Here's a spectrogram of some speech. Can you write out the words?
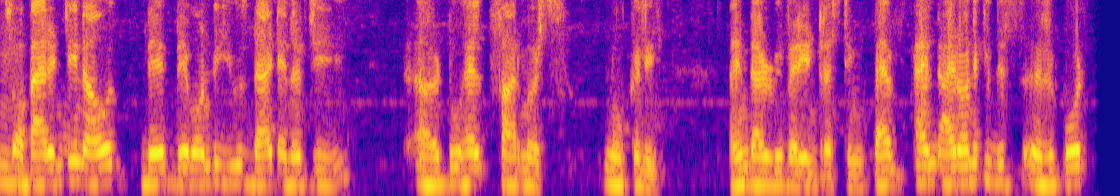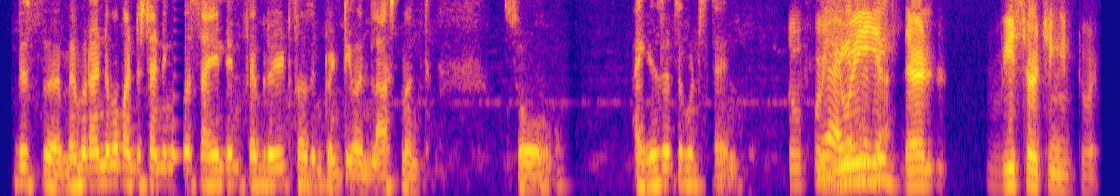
So So apparently now they they want to use that energy uh, to help locally. I think that would be very interesting. And ironically, this uh, report, this uh, memorandum of understanding was signed in February 2021, last month. So I guess that's a good sign. So for Yeah, UAE, they're researching into it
